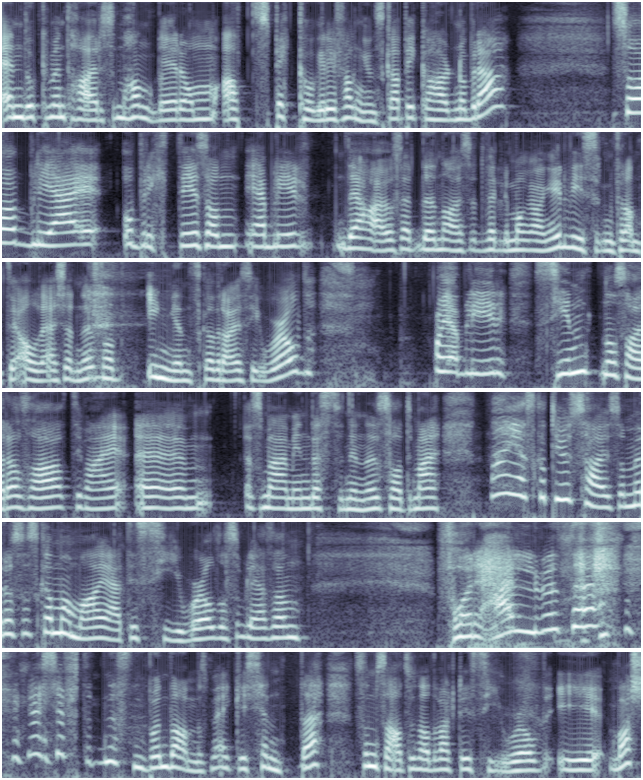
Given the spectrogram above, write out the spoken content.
en dokumentar som handler om at spekkhoggere i fangenskap ikke har det noe bra, så blir jeg oppriktig sånn jeg blir, det har jeg jo sett, Den har jeg sett veldig mange ganger, viser den fram til alle jeg kjenner, sånn at ingen skal dra i SeaWorld. Og jeg blir sint når Sara sa til meg, eh, som er min beste venninne, sa til meg Nei, jeg skal til USA i sommer, og så skal mamma og jeg til SeaWorld. Og så ble jeg sånn For helvete! Jeg kjeftet nesten på en dame som jeg ikke kjente, som sa at hun hadde vært i SeaWorld i mars.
